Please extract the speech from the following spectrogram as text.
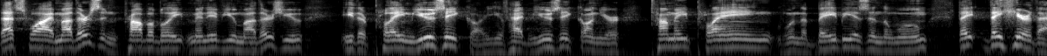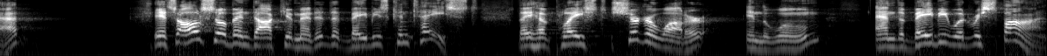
That's why mothers, and probably many of you mothers, you either play music or you've had music on your tummy playing when the baby is in the womb. They, they hear that. It's also been documented that babies can taste. They have placed sugar water in the womb, and the baby would respond.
